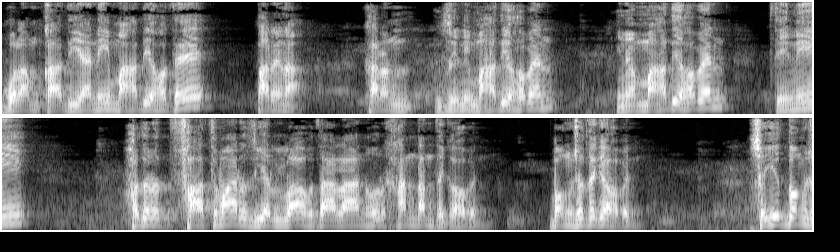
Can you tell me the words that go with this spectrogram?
গোলাম কাদিয়ানি মাহাদি হতে পারে না। কারণ যিনি মাহাদি হবেন, ইমাম মাহাদি হবেন, তিনি হজরত ফাতমা রজিয়াল্লাহ তালানহুর খানদান থেকে হবেন, বংশ থেকে হবেন, সৈয়দ বংশ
